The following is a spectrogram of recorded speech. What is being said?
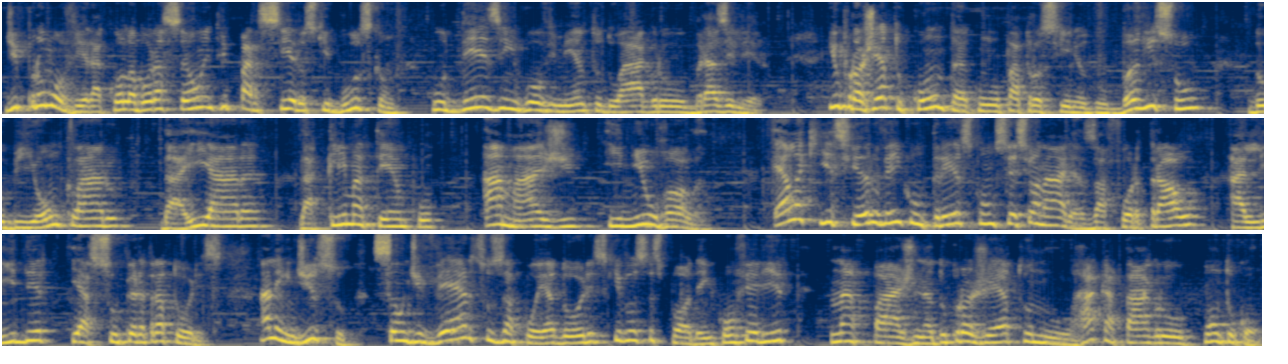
de promover a colaboração entre parceiros que buscam o desenvolvimento do agro brasileiro. E o projeto conta com o patrocínio do Banrisul, do Bion Claro, da Iara, da Climatempo, Amage e New Holland. Ela que esse ano vem com três concessionárias, a Fortral, a Líder e a Super Tratores. Além disso, são diversos apoiadores que vocês podem conferir na página do projeto no racatagro.com.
